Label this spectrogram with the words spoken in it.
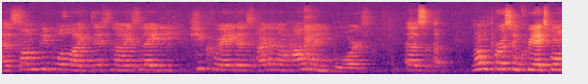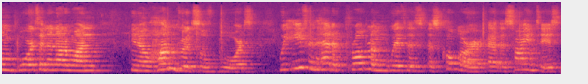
And some people like this nice lady, she created, I don't know how many boards. Uh, one person creates one board and another one you know, hundreds of boards. We even had a problem with a, a scholar, a, a scientist.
